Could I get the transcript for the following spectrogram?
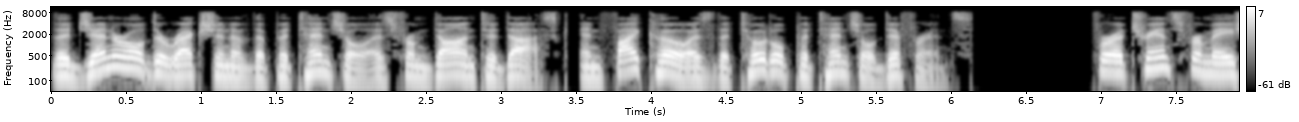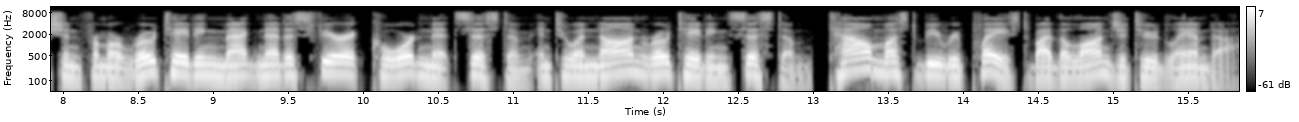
The general direction of the potential is from dawn to dusk, and phi co is the total potential difference. For a transformation from a rotating magnetospheric coordinate system into a non-rotating system, tau must be replaced by the longitude lambda.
